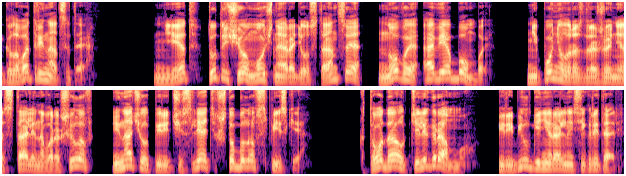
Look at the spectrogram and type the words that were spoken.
Глава 13. Нет, тут еще мощная радиостанция, новые авиабомбы. Не понял раздражения Сталина Ворошилов и начал перечислять, что было в списке. «Кто дал телеграмму?» – перебил генеральный секретарь.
